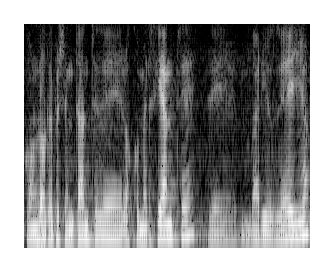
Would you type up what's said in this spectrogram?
con, los representantes de los comerciantes, de varios de ellos,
